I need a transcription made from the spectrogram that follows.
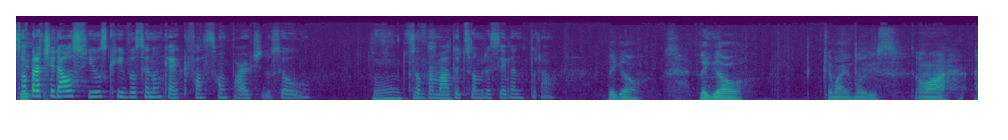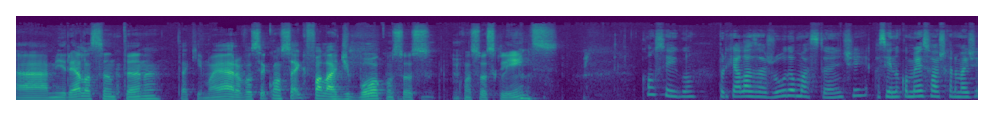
Só e... para tirar os fios que você não quer que façam parte do seu, hum, seu formato de sobrancelha natural. Legal, legal. O que mais, Maurício? Vamos lá. A Mirella Santana tá aqui. Mayara, você consegue falar de boa com seus, com seus clientes? Consigo, porque elas ajudam bastante. Assim, no começo eu acho que era mais.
